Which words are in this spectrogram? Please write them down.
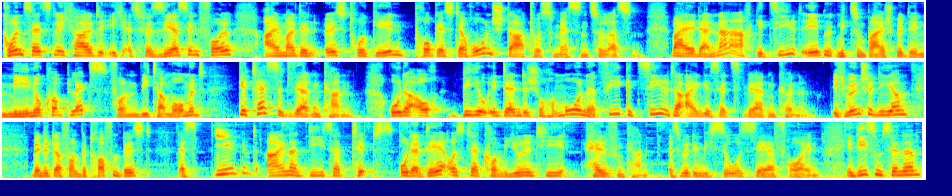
Grundsätzlich halte ich es für sehr sinnvoll, einmal den Östrogen-Progesteron-Status messen zu lassen, weil danach gezielt eben mit zum Beispiel dem Menokomplex von Vita Moment getestet werden kann oder auch bioidentische Hormone viel gezielter eingesetzt werden können. Ich wünsche dir, wenn du davon betroffen bist, dass irgendeiner dieser Tipps oder der aus der Community helfen kann. Es würde mich so sehr freuen. In diesem Sinne,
